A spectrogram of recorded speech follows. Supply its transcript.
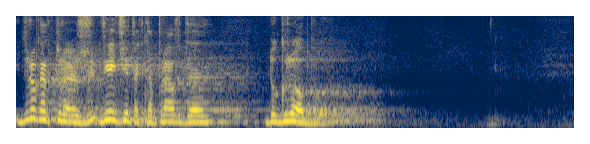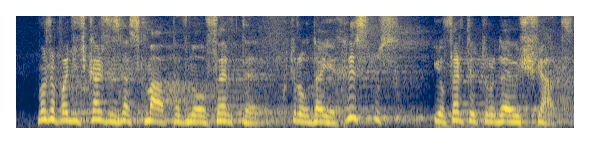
i droga, która wiedzie tak naprawdę do grobu. Można powiedzieć, każdy z nas ma pewną ofertę, którą daje Chrystus i ofertę, którą daje świat.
